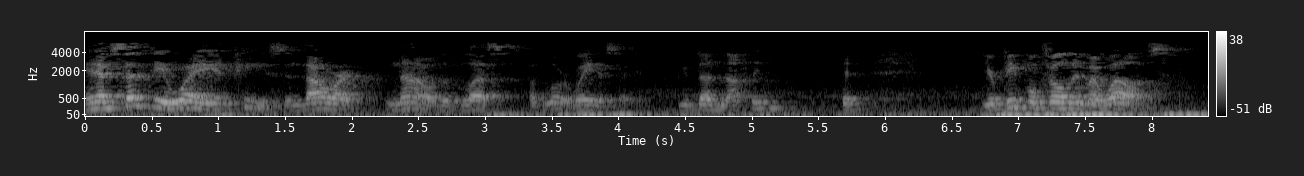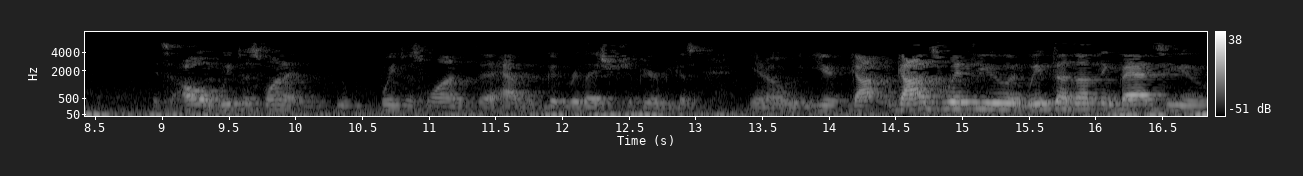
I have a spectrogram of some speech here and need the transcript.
and have sent thee away in peace, and thou art now the blessed of the Lord. Wait a second. You've done nothing? Your people filled in my wells. It's oh, we just want to we just want to have a good relationship here because you know you, God, God's with you and we've done nothing bad to you.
